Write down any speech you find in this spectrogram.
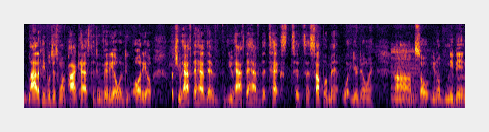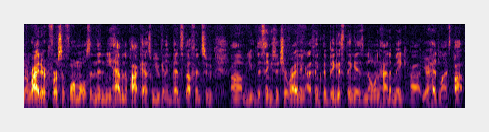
a lot of people just want podcasts to do video and do audio, but you have to have that. You have to have the text to, to supplement what you're doing. Um, so you know, me being a writer first and foremost, and then me having the podcast where you can embed stuff into um, you, the things that you're writing. I think the biggest thing is knowing how to make uh, your headlines pop.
